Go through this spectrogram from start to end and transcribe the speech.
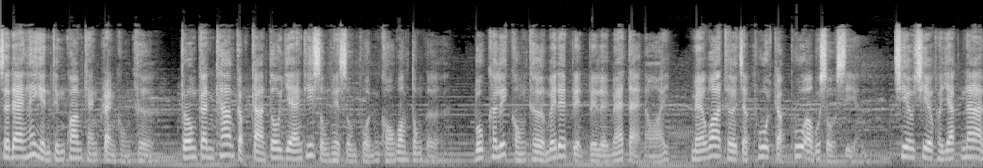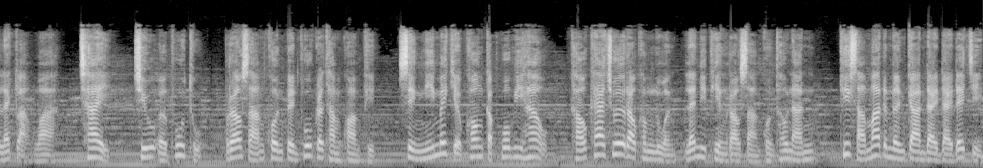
แสดงให้เห็นถึงความแข็งแกร่งของเธอ ตรงกันข้ามกับการโต้แย้งที่สมเหตุสมผลของวังตงเอ๋อบุคลิกของเธอไม่ได้เปลี่ยนไปเลยแม้แต่น้อย แม้ว่าเธอจะพูดกับผู้อาวุโสเสียง เชียวเชียวพยักหน้าและกล่าวว่า ใช่ ชิวเอ๋อพูดถูก เราสามคนเป็นผู้กระทำความผิด สิ่งนี้ไม่เกี่ยวข้องกับพวกวิเฮาเขาแค่ช่วยเราคำนวณ และมีเพียงเราสามคนเท่านั้น ที่สามารถดำเนินการใด ๆ ได้จริง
